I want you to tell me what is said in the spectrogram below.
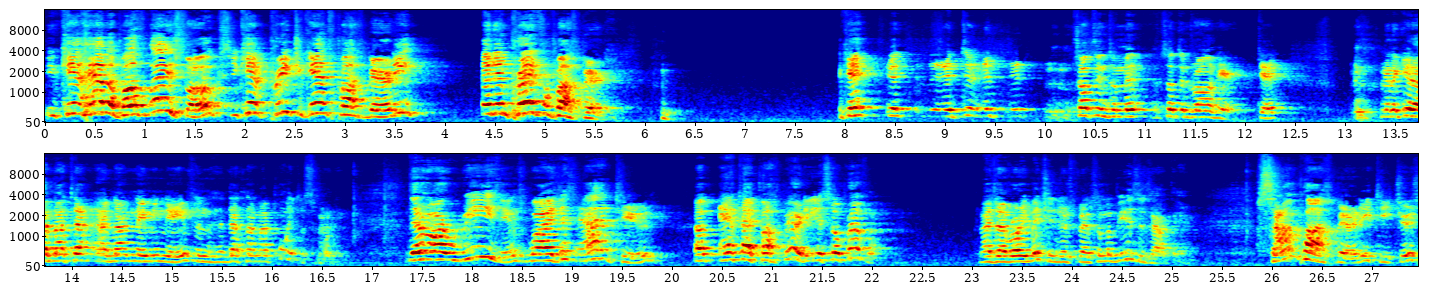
You can't have it both ways, folks. You can't preach against prosperity and then pray for prosperity. okay? It, it, it, it, something's, something's wrong here. Okay? And again, I'm not, I'm not naming names, and that's not my point this morning. There are reasons why this attitude of anti-prosperity is so prevalent. As I've already mentioned, there's been some abuses out there. Some prosperity teachers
